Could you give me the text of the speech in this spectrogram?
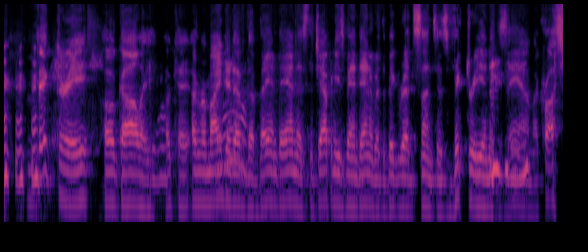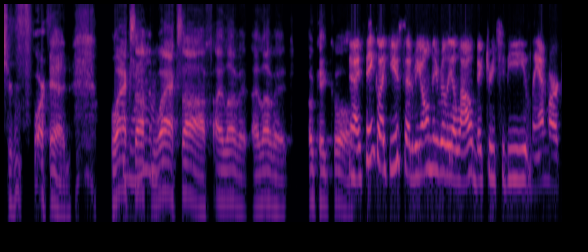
victory oh golly yeah. okay i'm reminded yeah. of the bandanas the japanese bandana with the big red sun says victory in mm-hmm. across your forehead wax yeah. on wax off i love it i love it okay cool and i think like you said we only really allow victory to be landmark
